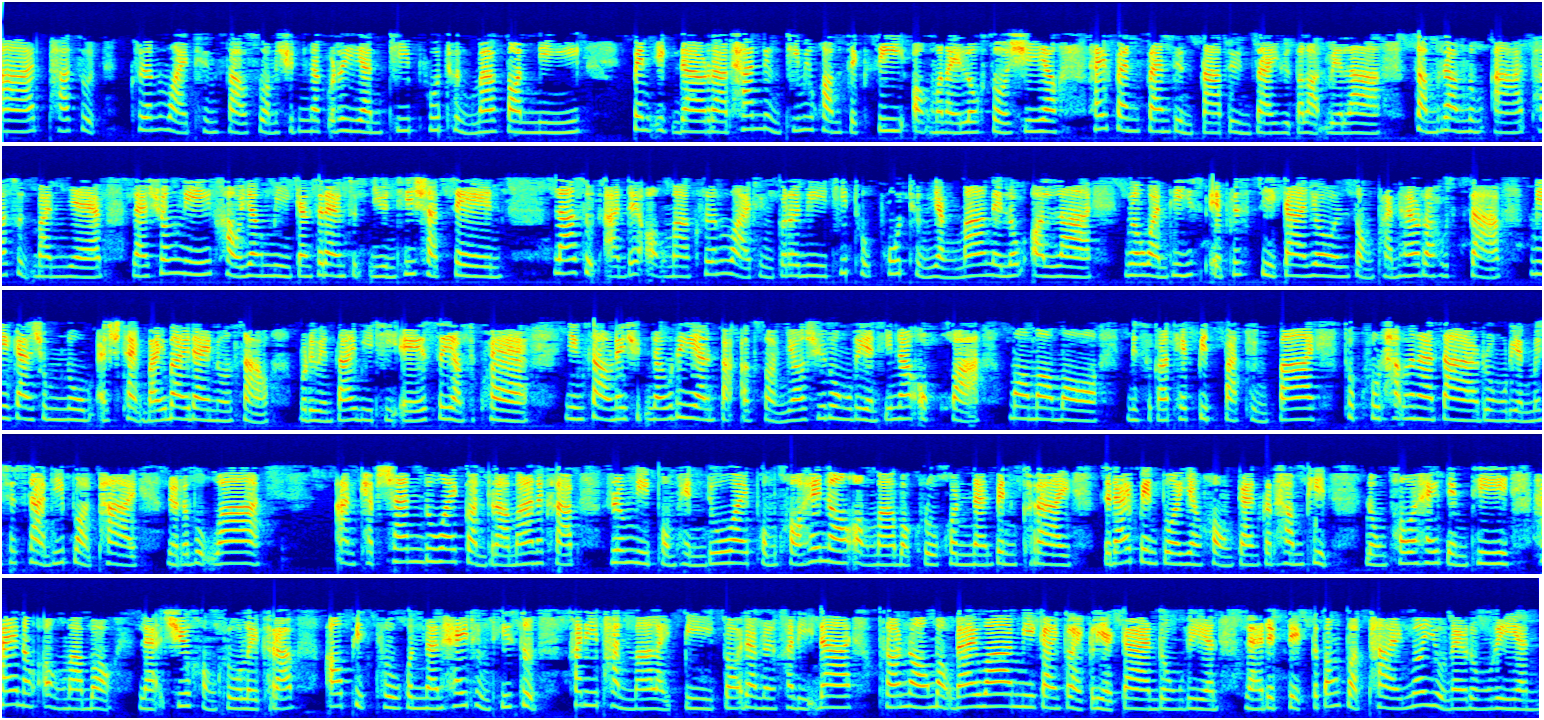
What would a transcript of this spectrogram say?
อาร์ตพระสุดเคลื่อนไหวถึงสาวสวมชุดนักเรียนที่พูดถึงมากตอนนี้ เป็นอีกดาราท่านหนึ่งที่มีความเซ็กซี่ออกมาในโลกโซเชียล ให้แฟนๆ ตื่นตาตื่นใจอยู่ตลอดเวลาสำหรับหนุ่มอาร์ตพระสุดบันแยบ และช่วงนี้เขายังมีการแสดงจุดยืนที่ชัดเจน ล่าสุดอาจได้ออกมาเคลื่อนไหวถึงกรณีที่ถูกพูดถึงอย่างมากในโลกออนไลน์ เมื่อวันที่ 21 พฤศจิกายน 2563 มีการชุมนุมแอชแท็กบายบายไดโนเสาร์บริเวณใต้ BTS สยามสแควร์ หญิงสาวในชุดนักเรียน ปักอักษรย่อชื่อโรงเรียนที่หน้าอกขวา มมม มีสกอตเทปปิดปัดถึงป้าย ถูกครูทำอนาจารโรงเรียนไม่ใช่สถานที่ปลอดภัยโดยระบุว่า อ่านแคปชั่นด้วยก่อนดราม่านะครับ เรื่องนี้ผมเห็นด้วย ผมขอให้น้องออกมาบอกครูคนนั้นเป็นใคร จะได้เป็นตัวอย่างของการกระทำผิด ลงโทษให้เต็มที่ ให้น้องออกมาบอก และชื่อของครูเลยครับ เอาผิดครูคนนั้นให้ถึงที่สุด คดีผ่านมาหลายปี ก็ดำเนินคดีได้ เพราะน้องบอกได้ว่ามีการไกล่เกลี่ยการโรงเรียน และเด็กๆก็ต้องปลอดภัยเมื่ออยู่ในโรงเรียน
